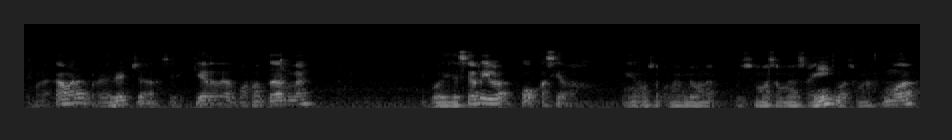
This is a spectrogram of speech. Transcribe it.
Tengo la cámara para la derecha, hacia la izquierda, puedo rotarla y puedo ir hacia arriba o hacia abajo. vamos a ponerle una posición más o menos ahí, más o menos cómoda.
